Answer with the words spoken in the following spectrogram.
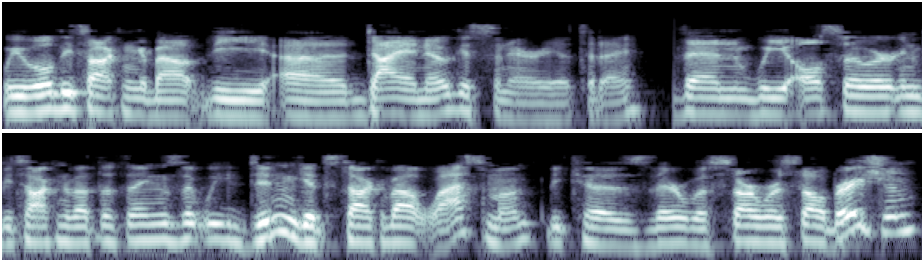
we will be talking about the uh, Dianoga scenario today. Then we also are going to be talking about the things that we didn't get to talk about last month because there was Star Wars Celebration,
